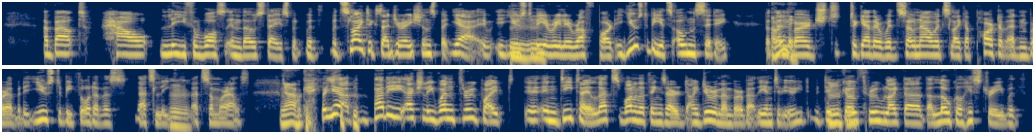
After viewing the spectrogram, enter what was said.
about how Leith was in those days, but with with slight exaggerations. But yeah, it, it used to be a really rough part. It used to be its own city, but Oh, then really? merged together with. So now it's like a part of Edinburgh, but it used to be thought of as that's Leith, Mm. that's somewhere else. Yeah, okay. But yeah, Paddy actually went through quite in detail. That's one of the things I, I do remember about the interview. He did go through like the, the local history with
